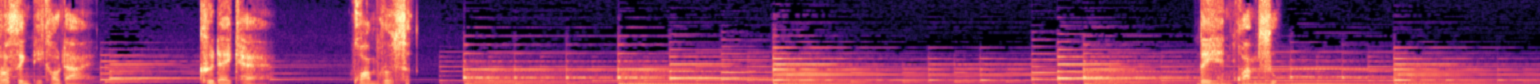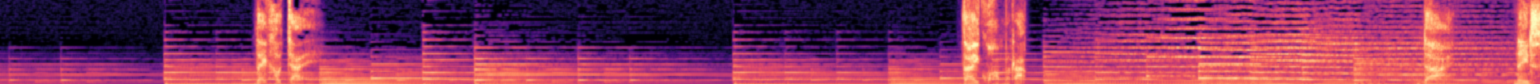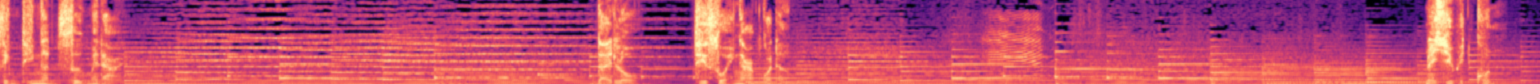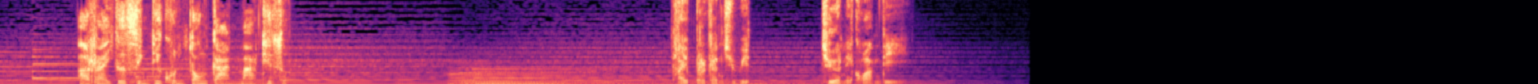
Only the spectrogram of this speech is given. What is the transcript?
ราะสิ่งที่เขาได้ คือได้แค่ ความรู้สึก ได้เห็นความสุข ได้เข้าใจ ได้ความรัก ได้ ในสิ่งที่เงินซื้อไม่ได้ ได้โลกที่สวยงามกว่าเดิม ในชีวิตคุณ อะไรคือสิ่งที่คุณต้องการมากที่สุด ไทยประกันชีวิต เชื่อในความดี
